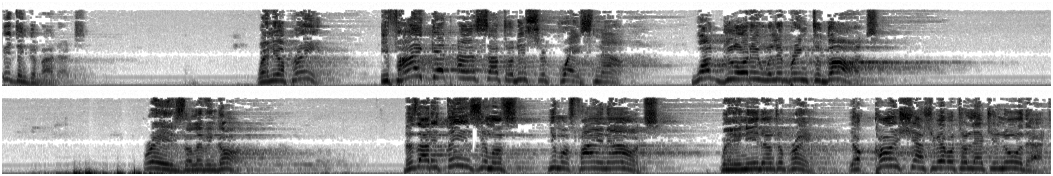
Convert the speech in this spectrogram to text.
You think about that. When you're praying, if I get answer to this request now, what glory will it bring to God? Praise the living God. Those are the things you must you must find out when you need them to pray. Your conscience should be able to let you know that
